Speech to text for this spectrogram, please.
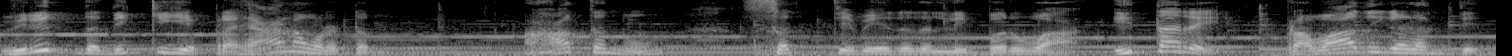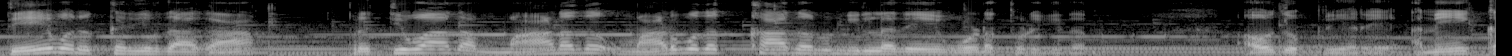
ವಿರುದ್ಧ ದಿಕ್ಕಿಗೆ ಪ್ರಯಾಣ ಹೊರಟನು. ಆತನು ಸತ್ಯವೇದದಲ್ಲಿ ಬರುವ ಇತರೆ ಪ್ರವಾದಿಗಳಂತೆ ದೇವರು ಕರೆಯುವಾಗ ಪ್ರತಿವಾದ ಮಾಡದ, ಮಾಡುವುದಕ್ಕಾದರೂ ನಿಲ್ಲದೆ ಓಡತೊಡಗಿದನು. ಹೌದು ಪ್ರಿಯರೇ, ಅನೇಕ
